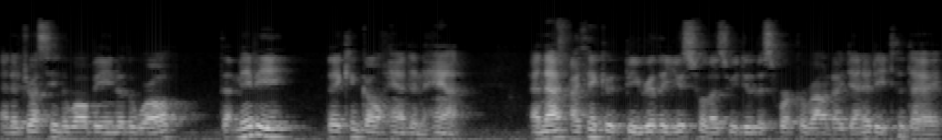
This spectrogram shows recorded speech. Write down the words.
and addressing the well-being of the world, that maybe they can go hand in hand. And that I think would be really useful as we do this work around identity today,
